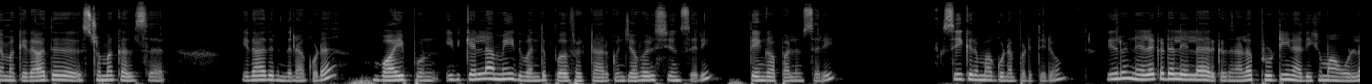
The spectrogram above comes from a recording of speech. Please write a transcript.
நமக்கு ஏதாவது ஸ்டொமக் அல்சர் ஏதாவது இருந்ததுனா கூட வாய்ப்புண் இதுக்கெல்லாமே இது வந்து பர்ஃபெக்டாக இருக்கும். ஜவ்வரிசியும் சரி தேங்காய் பாலும் சரி. சீக்கிரமாக குணப்படுத்திடும். இதில் நிலக்கடலையெல்லாம் இருக்கிறதுனால ப்ரோட்டீன் அதிகமாக உள்ள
